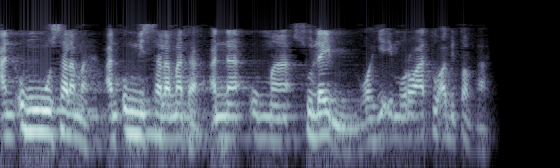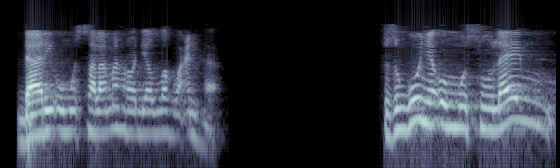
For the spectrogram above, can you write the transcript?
An Ummu Salamah, an Ummi Salamata, anna Umma Sulaim wa hiya imra'atu Abi Talha. Dari Ummu Salamah radhiyallahu anha. Sesungguhnya Ummu Sulaim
